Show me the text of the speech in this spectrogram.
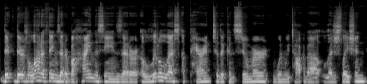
there, there's a lot of things that are behind the scenes that are a little less apparent to the consumer when we talk about legislation,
